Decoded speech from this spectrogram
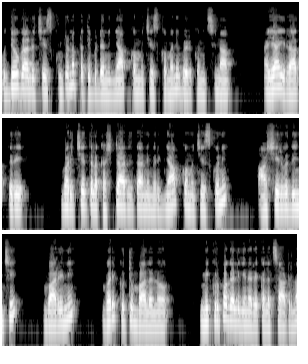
ఉద్యోగాలు చేసుకుంటున్న ప్రతి బిడ్డని జ్ఞాపకం చేసుకోమని వేడుకొనిచ్చినాం అయ్యా ఈ రాత్రి వారి చేతుల కష్టార్జితాన్ని మీరు జ్ఞాపకం చేసుకొని ఆశీర్వదించి వారిని వారి కుటుంబాలను మీ కృపగలిగిన రెక్కల చాటున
